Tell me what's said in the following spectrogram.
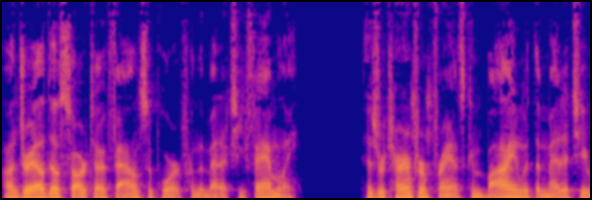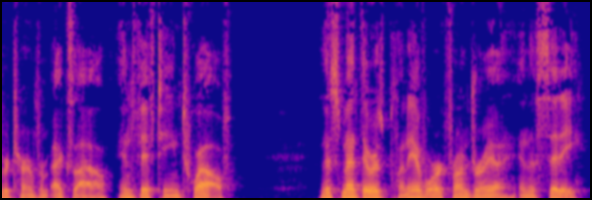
Andrea del Sarto found support from the Medici family. His return from France combined with the Medici return from exile in 1512. This meant there was plenty of work for Andrea in the city.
